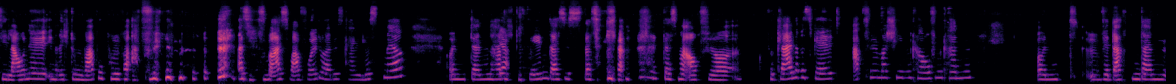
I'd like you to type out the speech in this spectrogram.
die Laune in Richtung Vapopulver abfüllen. also das Maß war voll, du hattest keine Lust mehr. Und dann habe ja. ich gesehen, dass, es, dass, ja, dass man auch für, für kleineres Geld Abfüllmaschinen kaufen kann. Und wir dachten dann,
